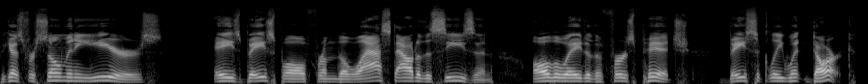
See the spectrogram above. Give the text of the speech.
Because for so many years, A's baseball, from the last out of the season all the way to the first pitch, basically went dark.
